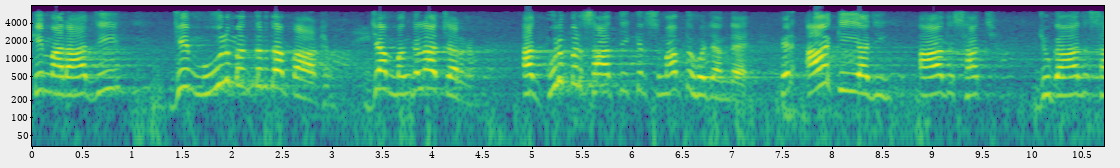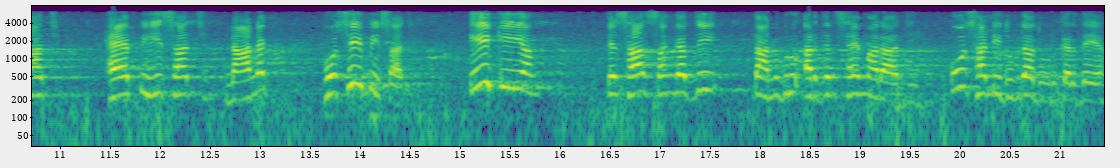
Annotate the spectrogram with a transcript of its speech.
ਕਿ ਮਹਾਰਾਜ ਜੀ, ਜੇ ਮੂਲ ਮੰਤਰ ਦਾ ਪਾਠ ਜਾਂ ਮੰਗਲਾਚਰਨ ਆ ਗੁਰਪ੍ਰਸਾਦ ਤੀਕਰ ਸਮਾਪਤ ਹੋ ਜਾਂਦਾ ਹੈ, ਫਿਰ ਆ ਕੀ ਆ ਜੀ? ਆਦ ਸੱਚ, ਜੁਗਾਦ ਸੱਚ, ਹੈ ਵੀ ਸੱਚ, ਨਾਨਕ, ਹੋਸੀ ਵੀ ਸੱਚ। ਇਹ ਕੀ ਆ? ਤੇ ਸਾਧ ਸੰਗਤ ਜੀ, ਧੰਨ ਗੁਰੂ ਅਰਜਨ ਸਾਹਿਬ ਮਹਾਰਾਜ ਜੀ। ਉਹ ਸਾਡੀ ਦੁਬਿਧਾ ਦੂਰ ਕਰਦੇ ਆ।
